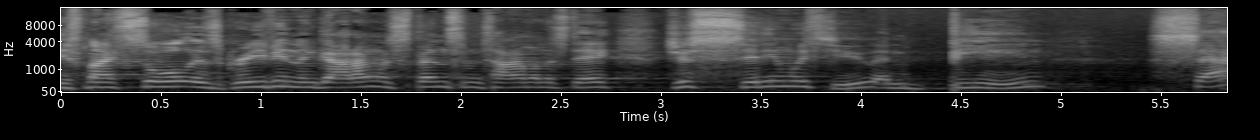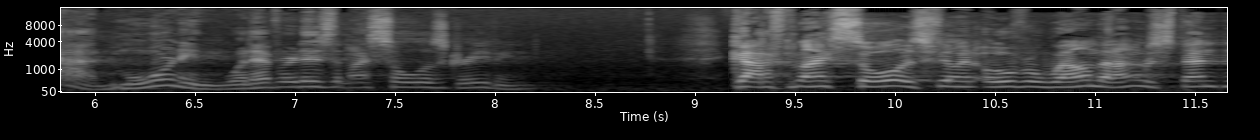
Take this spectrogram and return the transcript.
If my soul is grieving, then God, I'm going to spend some time on this day just sitting with you and being sad, mourning, whatever it is that my soul is grieving. God, if my soul is feeling overwhelmed, then I'm going to spend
